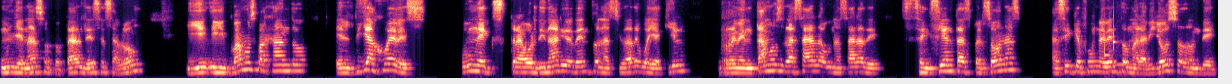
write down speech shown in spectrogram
un llenazo total de ese salón. Y, y vamos bajando el día jueves, un extraordinario evento en la ciudad de Guayaquil reventamos la sala, una sala de 600 personas, así que fue un evento maravilloso donde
